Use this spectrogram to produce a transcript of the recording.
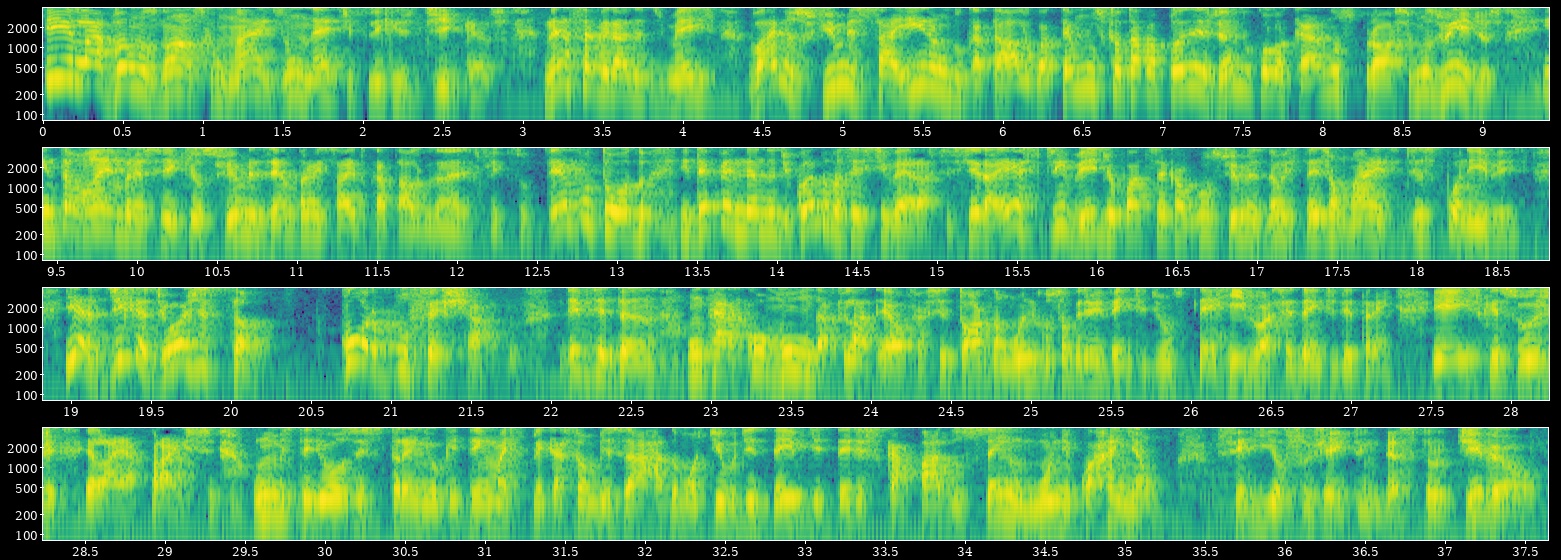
E lá vamos nós com mais um Netflix Dicas. Nessa virada de mês, vários filmes saíram do catálogo, até uns que eu estava planejando colocar nos próximos vídeos. Então lembre-se que os filmes entram e saem do catálogo da Netflix o tempo todo, e dependendo de quando você estiver a assistir a este vídeo, pode ser que alguns filmes não estejam mais disponíveis. E as dicas de hoje são... Corpo Fechado. David Dunn, um cara comum da Filadélfia, se torna o único sobrevivente de um terrível acidente de trem. E eis que surge Elijah Price, um misterioso estranho que tem uma explicação bizarra do motivo de David ter escapado sem um único arranhão. Seria o sujeito indestrutível?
